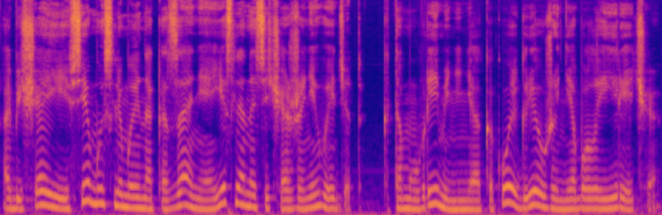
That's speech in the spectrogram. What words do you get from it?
обещая ей все мыслимые наказания, если она сейчас же не выйдет. К тому времени ни о какой игре уже не было и речи.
